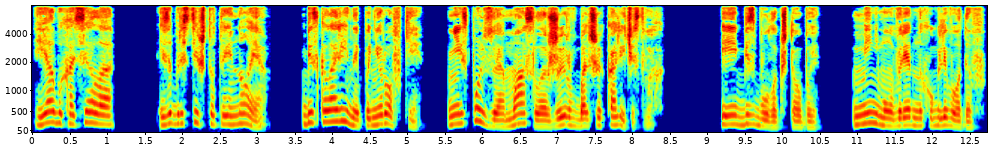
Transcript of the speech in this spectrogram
Я бы хотела... изобрести что-то иное, без калорийной панировки, не используя масло, жир в больших количествах. И без булок, чтобы. Минимум вредных углеводов.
